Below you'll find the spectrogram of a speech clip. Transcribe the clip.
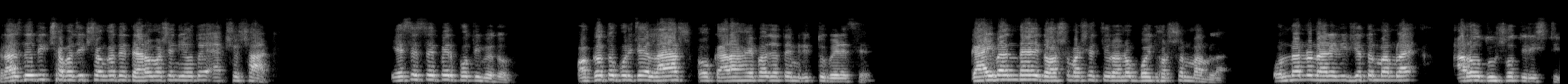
রাজনৈতিক সামাজিক সংঘাতে তেরো মাসে নিহত একশো ষাট। এসএসএফ এর প্রতিবেদন অজ্ঞাত পরিচয় লাশ ও কারা হেফাজতে মৃত্যু বেড়েছে। গাইবান্ধায় দশ মাসে চুরানব্বই ধর্ষণ মামলা, অন্যান্য নারী নির্যাতন মামলায় আরও দুশো তিরিশটি।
